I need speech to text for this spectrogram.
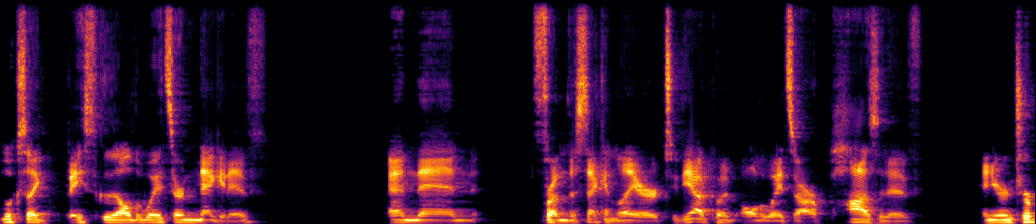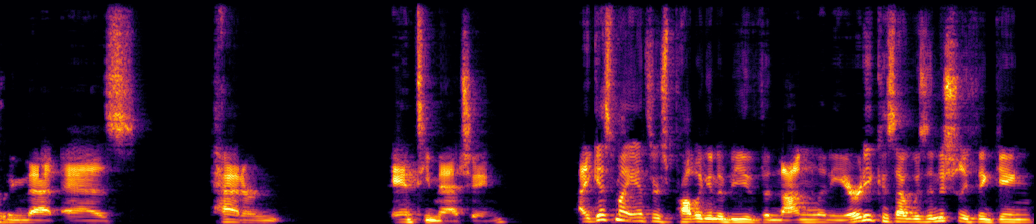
looks like basically all the weights are negative, and then from the second layer to the output, all the weights are positive, and you're interpreting that as pattern anti-matching. I guess my answer is probably going to be the nonlinearity because I was initially thinking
